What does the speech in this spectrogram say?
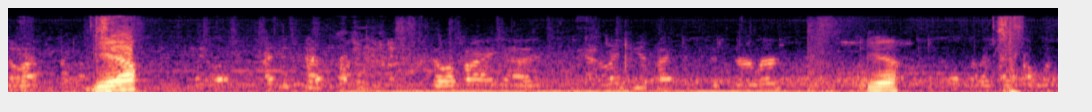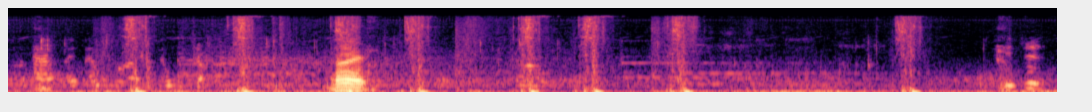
Yeah. I just. So if I, uh, if I see a message in the server, Yeah. Alright. I've had trouble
